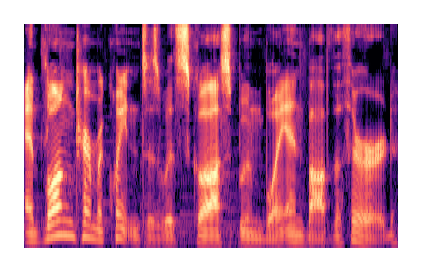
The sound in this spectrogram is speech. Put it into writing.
and long-term acquaintances with Skaw Spoonboy and Bob III.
